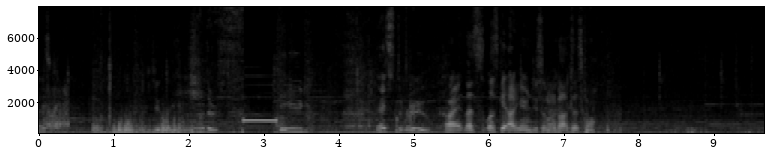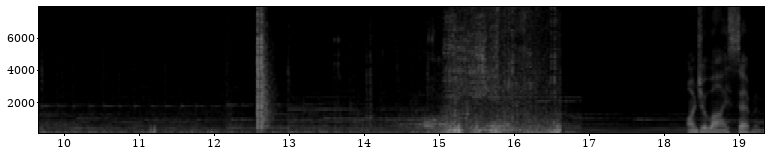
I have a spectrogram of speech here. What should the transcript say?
That's Dude, look at this. Mother f- dude. That's through. All right, let's let's get out here and do something about this. Come on. On July 7,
